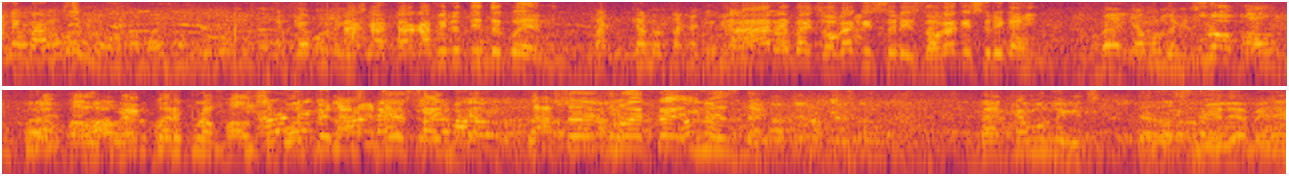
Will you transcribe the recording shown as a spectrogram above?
অনেক ভালো ছিল। কেমন লেগেছে? টাকা টাকা ফেরত দিতে কোয়েন কেন টাকা কি আরে ভাই জগা কিশোরী জগা কিশোরী কাহিনী। ভাই কেমন লেগেছে? পুরো ফালতু পুরো ফালতু একবারে পুরো ফালতু গল্পে লাস্টের সাইনটা লাস্টের কোনো একটা ইমেজ নাই। ভাই কেমন লেগেছে? দ্যাট ওয়াজ রিয়েলি অ্যামেজিং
